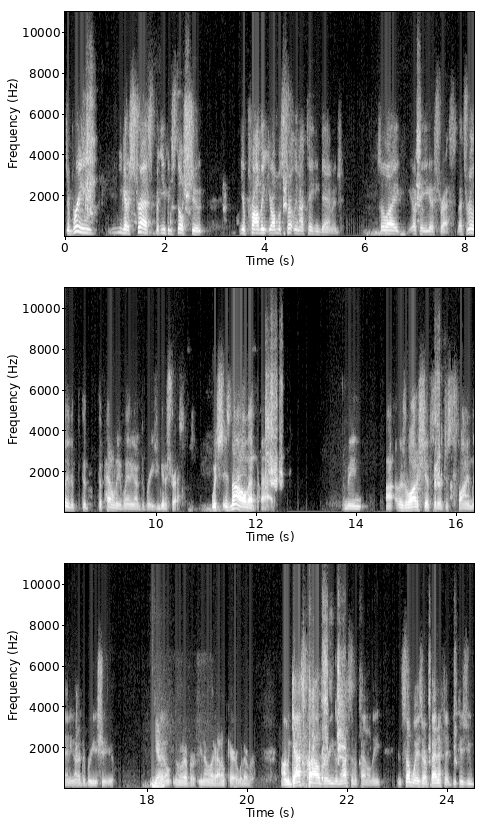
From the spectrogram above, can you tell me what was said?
debris you get a stress but you can still shoot you're probably you're almost certainly not taking damage so like okay you get a stress that's really the, the, the penalty of landing on a debris you get a stress which is not all that bad i mean uh, there's a lot of ships that are just fine landing on a debris to shoot you I Yeah. don't whatever. You know, like I don't care, whatever. Um, gas clouds are even less of a penalty. In some ways, are a benefit because you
